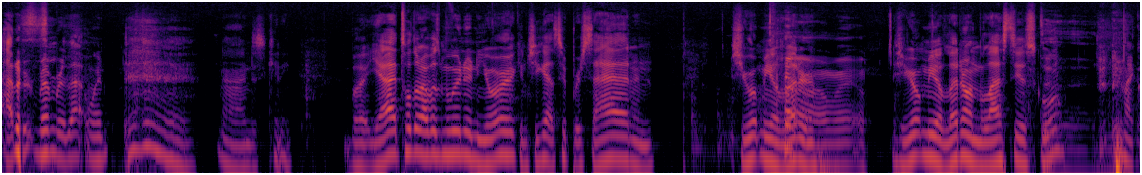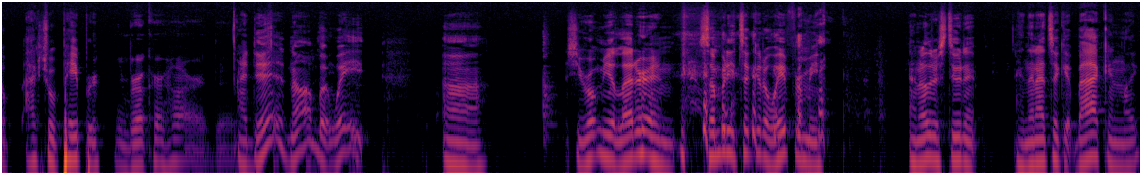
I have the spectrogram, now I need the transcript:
I don't remember that one. nah, I'm just kidding. But yeah, I told her I was moving to New York and she got super sad and she wrote me a Oh, letter. man. she wrote me a letter on the last day of school, Dude, like a actual paper. You broke her heart. Dude. I did, no, but wait. Uh, she wrote me a letter and somebody took it away from me, another student, and then I took it back and like,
